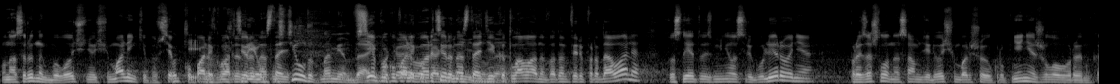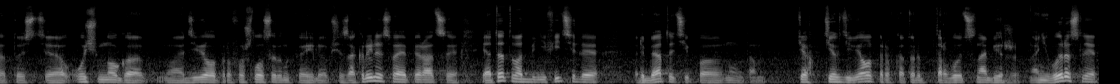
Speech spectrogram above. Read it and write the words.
У нас рынок был очень-очень маленький, потому что все Окей, покупали квартиры на стадии... этот момент, да, все покупали квартиры на стадии видел, да. котлована, потом перепродавали. После этого изменилось регулирование, Произошло, на самом деле, очень большое укрупнение жилого рынка, то есть э, очень много э, девелоперов ушло с рынка или вообще закрыли свои операции, и от этого отбенефитили ребята типа, ну, там, тех, тех девелоперов, которые торгуются на бирже. Они выросли,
